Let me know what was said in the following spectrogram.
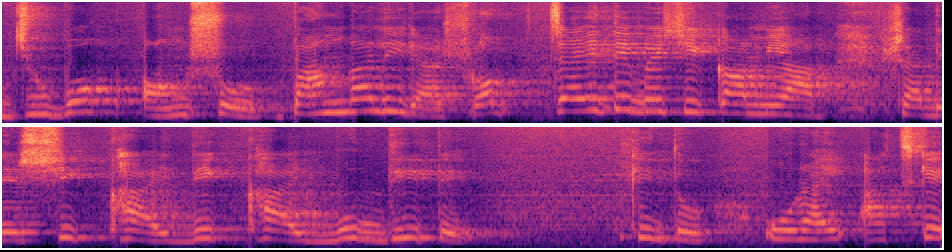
যুবক অংশ, বাঙালিরা সবচাইতে বেশি কামিয়াব, তাদের শিক্ষায়, দীক্ষায়, বুদ্ধিতে। কিন্তু ওরাই আজকে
